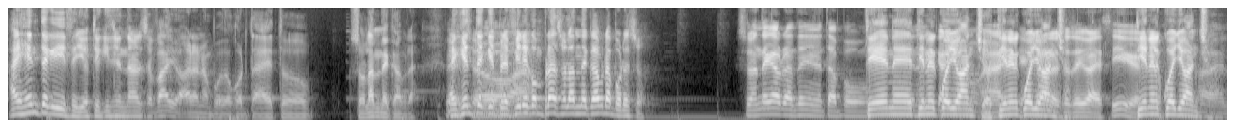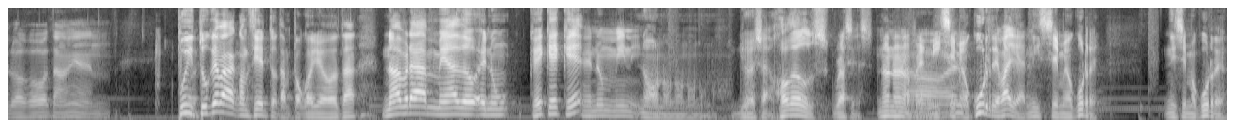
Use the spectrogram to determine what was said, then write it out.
Hay gente que dice, yo estoy aquí sentado en el sofá y ahora no puedo cortar esto. Solán de cabra. Pero Hay gente eso que prefiere va. comprar solán de cabra por eso. Solamente Cabra tiene tapo. Tiene- tiene el cuello ancho, tiene el cuello ancho. Te iba a decir. Tiene el cuello ancho. ah, Luego también. Puy, tú que vas a concierto, tampoco yo tal. ¿No habrás meado en un. ¿Qué, qué, qué? En un mini. No, no, no, no, no. no. Yo esa. Hodels, gracias. No, no, no, No, pero ni se eh. me ocurre, vaya, ni se me ocurre. Ni se me ocurre.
